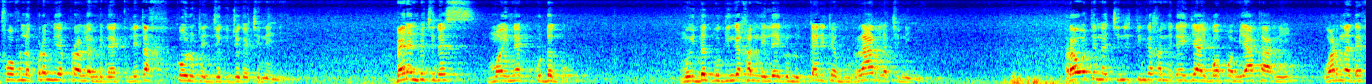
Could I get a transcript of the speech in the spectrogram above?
foofu la premier problème bi nekk li tax kóolute jóg jóge ci nit ñi beneen bi ci des mooy nekk ku dëggu muy dëggu gi nga xam ne léegi lu qualité bu raar la ci nit ñi rawatina ci nit ki nga xam ne day jaay boppam yaakaar ni war na def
